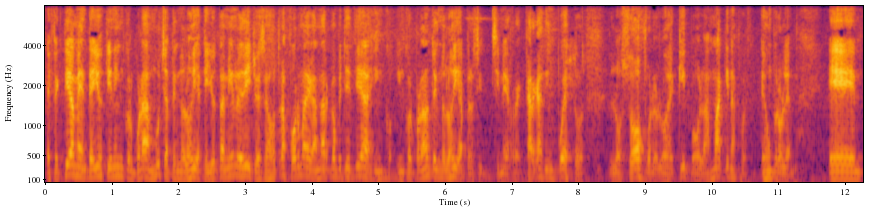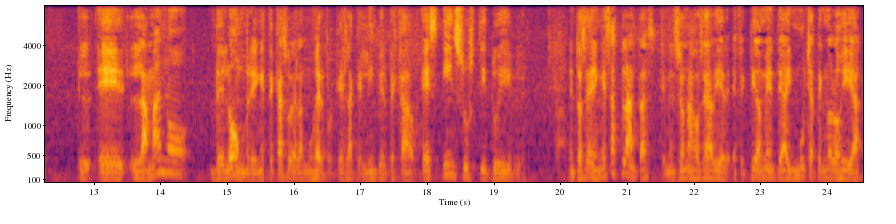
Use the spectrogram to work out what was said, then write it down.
efectivamente, ellos tienen incorporada mucha tecnología, que yo también lo he dicho, esa es otra forma de ganar competitividad, inco- incorporando tecnología, pero si, si me recargas de impuestos los software, los equipos o las máquinas, pues es un problema. Eh, eh, la mano del hombre, en este caso de la mujer, porque es la que limpia el pescado, es insustituible. Entonces, en esas plantas que menciona José Javier, efectivamente hay mucha tecnología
